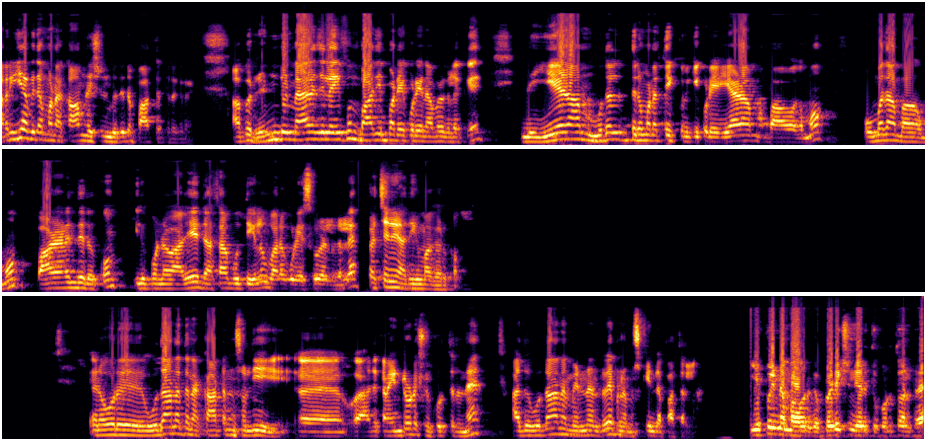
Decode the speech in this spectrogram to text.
நிறைய விதமான காம்பினேஷன் வந்துட்டு பார்த்துட்டு இருக்கிறேன். அப்ப ரெண்டு மேரேஜ் லைஃபும் பாதிப்படையக்கூடிய நபர்களுக்கு இந்த ஏழாம் முதல் திருமணத்தை குறிக்கக்கூடிய ஏழாம் பாவகமும் ஒன்பதாம் பாகமும் பாழடைந்து இருக்கும். இது போன்ற அதே தசாபுத்திகளும் வரக்கூடிய சூழல்கள்ல பிரச்சனை அதிகமாக இருக்கும். ஒரு உதாரணத்தை நான் காட்டுறேன்னு சொல்லி அதுக்கான இன்ட்ரோடக்ஷன் கொடுத்துருந்தேன். அது உதாரணம் என்னன்ற இப்ப நம்ம ஸ்கிரீன்ல பாத்திரலாம் எப்படி நம்ம அவருக்கு ப்ரொடிக்ஷன் எடுத்து கொடுத்தோன்ற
